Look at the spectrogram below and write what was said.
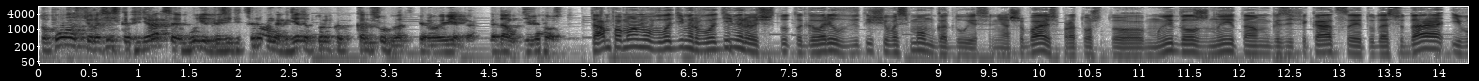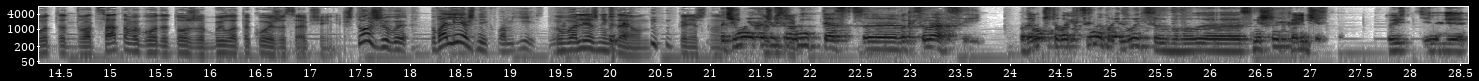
то полностью Российская Федерация будет газифицирована где-то только к концу 21 века, годам к 90 Там, по-моему, Владимир Владимирович что-то говорил в 2008 году, если не ошибаюсь, про то, что мы должны там газификации туда-сюда, и вот от 2020 года тоже было такое же сообщение. Что же вы? Валежник вам есть. Ну, Валежник, да, он, конечно, Почему я хочу сравнить-то с э, вакцинацией? Потому что вакцина производится в э, смешных количествах. То есть э,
